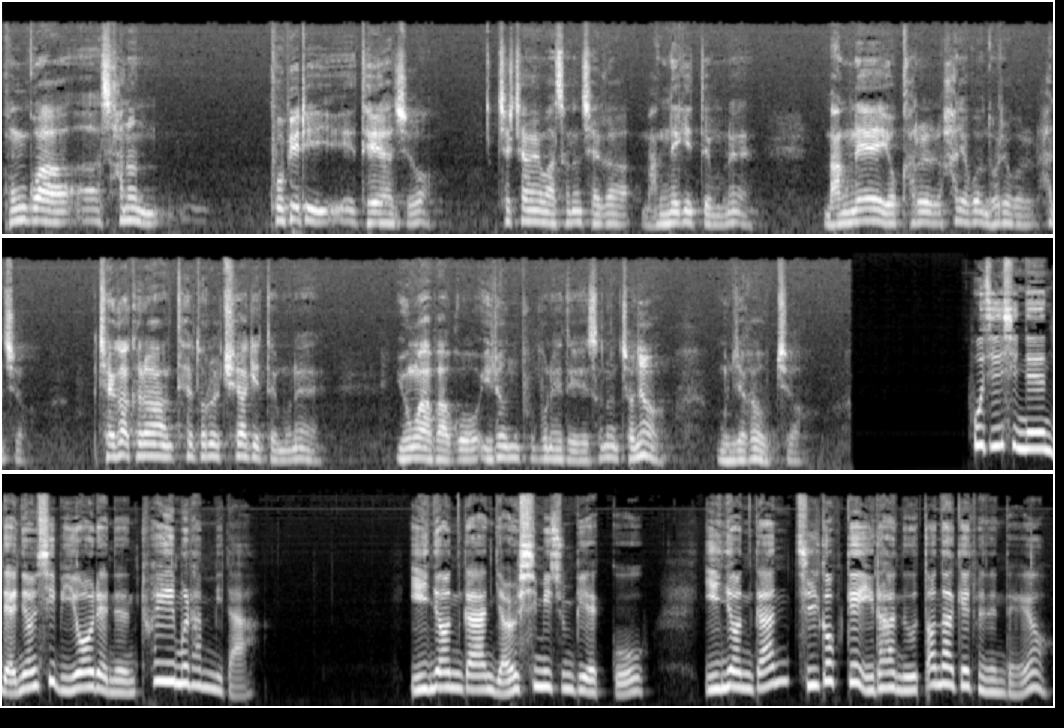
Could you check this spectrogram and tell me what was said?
공과 사는 구별이 돼야죠. 직장에 와서는 제가 막내기 때문에 막내의 역할을 하려고 노력을 하죠. 제가 그러한 태도를 취하기 때문에 융합하고 이런 부분에 대해서는 전혀 문제가 없죠. 호진 씨는 내년 12월에는 퇴임을 합니다. 2년간 열심히 준비했고 2년간 즐겁게 일한 후 떠나게 되는데요.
